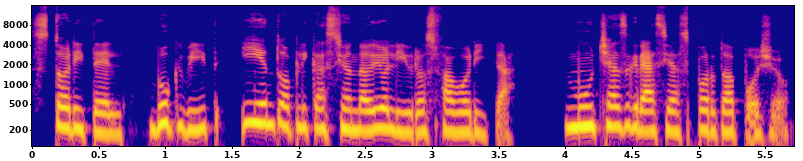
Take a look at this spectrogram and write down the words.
Storytel, BookBeat y en tu aplicación de audiolibros favorita. Muchas gracias por tu apoyo.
